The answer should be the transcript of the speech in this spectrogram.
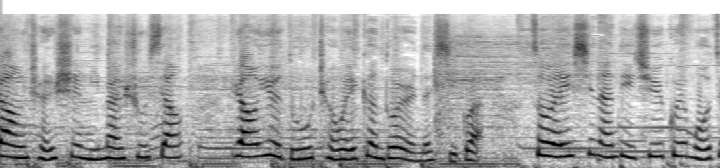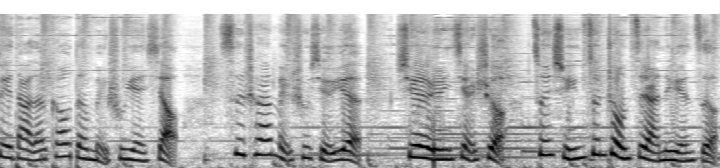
让城市弥漫书香，让阅读成为更多人的习惯。作为西南地区规模最大的高等美术院校，四川美术学院学院建设遵循尊重自然的原则。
